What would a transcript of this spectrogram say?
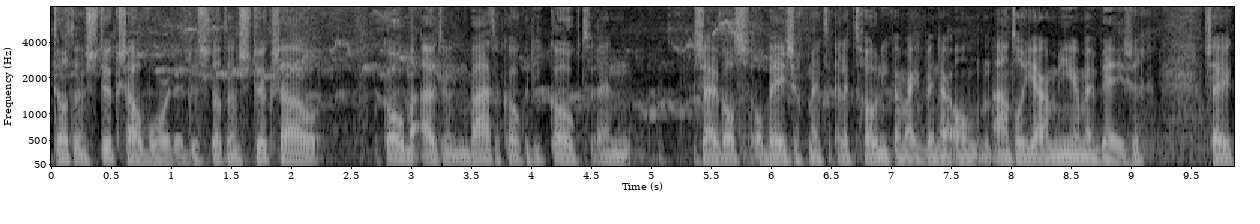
dat een stuk zou worden. Dus dat een stuk zou komen uit een waterkoker die kookt. En zij was al bezig met elektronica, maar ik ben daar al een aantal jaar meer mee bezig. Zij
